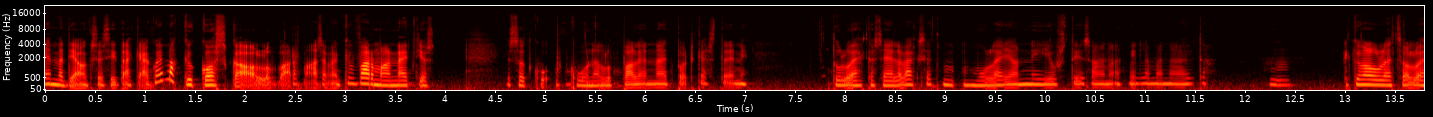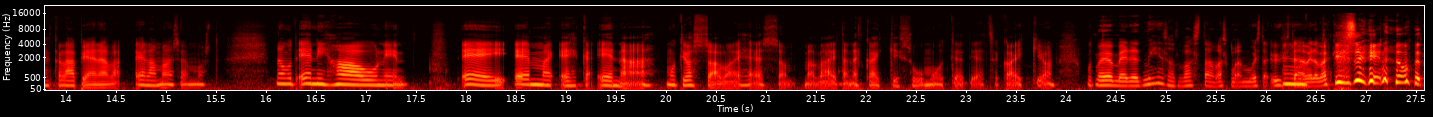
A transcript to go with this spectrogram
En mä tiedä, onko se sitäkään, kun en mä kyllä koskaan ollut varmaan semmoinen. Kyllä varmaan näitä, jos, jos oot ku- kuunnellut paljon näitä podcasteja, niin tullut ehkä selväksi, että mulle ei ole niin justiinsa aina, että millä mä näytän. Mm. Et kyllä mä luulen, että se on ollut ehkä läpi enää elämää semmoista. No mut anyhow, niin ei, en mä ehkä enää, mutta jossain vaiheessa mä väitän, että kaikki sumut ja tiedät, se kaikki on. Mä jo mietin, että mihin sä oot vastaamassa, kun mä en muista yhtään, Mm. mitä mä kysyin. Mut.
